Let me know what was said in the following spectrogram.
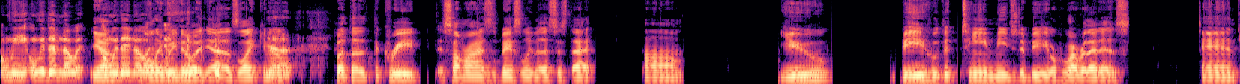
only only them know it. Yeah, only they know only it. we knew it. Yeah, it's like you know. But the the creed is summarized as basically this: is that um, you be who the team needs you to be, or whoever that is, and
